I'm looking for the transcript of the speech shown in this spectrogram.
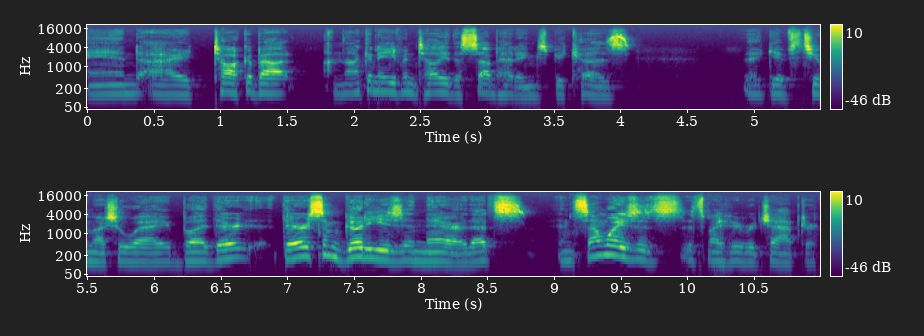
And I talk about, I'm not going to even tell you the subheadings because that gives too much away, but there there are some goodies in there. That's in some ways it's it's my favorite chapter.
